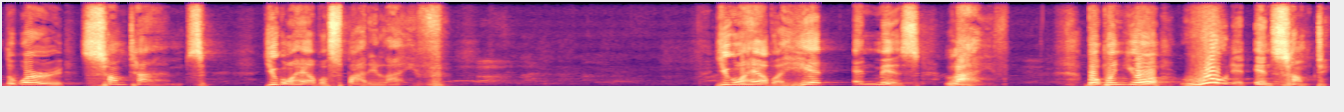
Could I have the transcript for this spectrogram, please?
the word sometimes, you're going to have a spotty life. You're going to have a hit and miss life. But when you're rooted in something,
